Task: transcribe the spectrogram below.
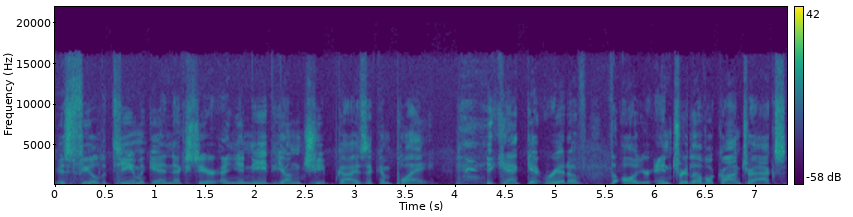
is field a team again next year, and you need young, cheap guys that can play. you can't get rid of the, all your entry level contracts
